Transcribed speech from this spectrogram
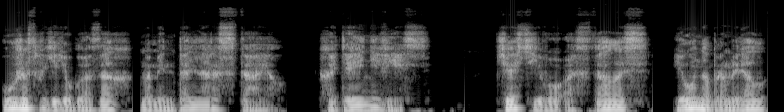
Ужас в ее глазах моментально растаял, хотя и не весь. Часть его осталась, и он обрамлял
